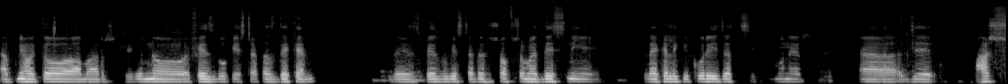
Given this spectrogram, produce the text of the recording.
আপনি হয়তো আমার বিভিন্ন Facebook এ স্ট্যাটাস দেখেন। যে Facebook স্ট্যাটাসে সবসময় দেশ নিয়ে লেখালেখি করেই যাচ্ছি। মনের যে ভাষ্য,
